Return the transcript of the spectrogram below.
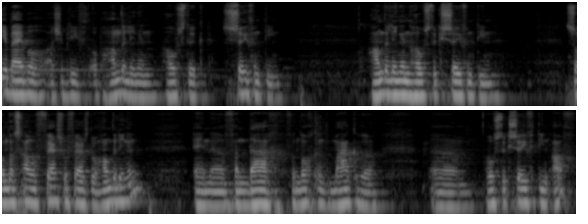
je Bijbel alsjeblieft op Handelingen hoofdstuk 17. Handelingen hoofdstuk 17. Zondags gaan we vers voor vers door Handelingen. En uh, vandaag, vanochtend, maken we uh, hoofdstuk 17 af.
